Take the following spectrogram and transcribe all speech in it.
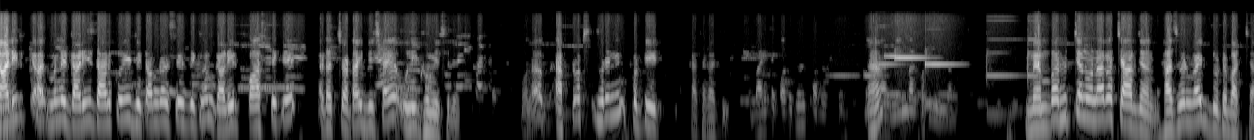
গাড়ির মানে গাড়ি দাঁড় করিয়ে যেটা আমরা শেষ দেখলাম গাড়ির পাশ থেকে একটা চটাই বিছায় উনি ঘুমিয়েছিলেন। ওনার অ্যাপ্রক্স ধরে নিন ফোর্টি কাছাকাছি। বাড়িতে কতজন সদস্য? হ্যাঁ? মেম্বার কত মেম্বার মেম্বার হচ্ছেন ওনারা চারজন হাজবেন্ড ওয়াইফ দুটো বাচ্চা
